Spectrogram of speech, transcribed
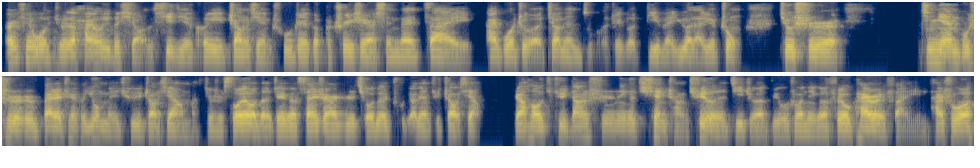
而且，我觉得还有一个小的细节可以彰显出这个 Patricia 现在在爱国者教练组的这个地位越来越重，就是今年不是 Belichick 又没去照相嘛？就是所有的这个三十二支球队主教练去照相。然后据当时那个现场去了的记者，比如说那个 Phil Perry 反映，他说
